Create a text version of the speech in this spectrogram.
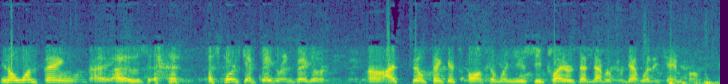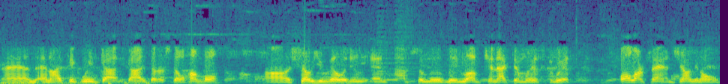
you know one thing uh, as as sports get bigger and bigger, uh, I still think it's awesome when you see players that never forget where they came from, and and I think we've got guys that are still humble, uh, show humility, and absolutely love connecting with with all our fans, young and old.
